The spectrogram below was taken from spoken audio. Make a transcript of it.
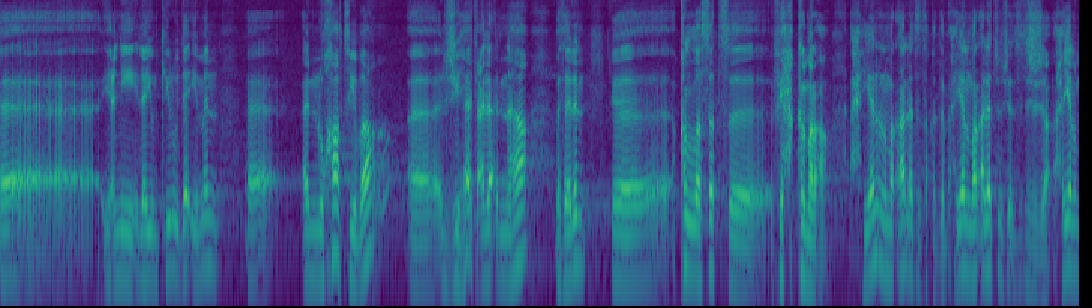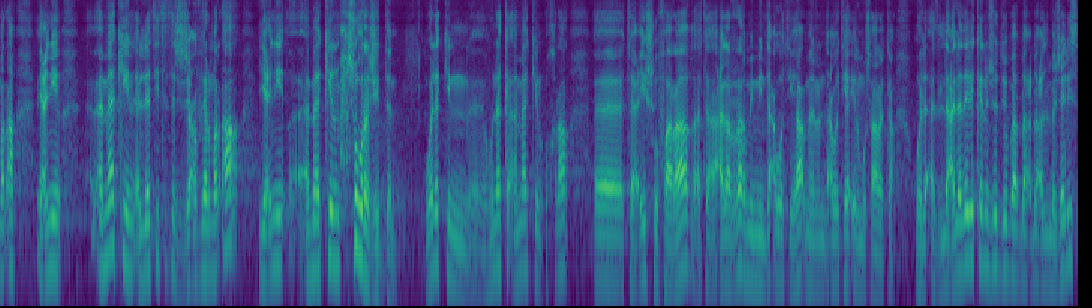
آه، يعني لا يمكن دائما آه، أن نخاطب آه، الجهات على أنها مثلا آه، قلصت آه، في حق المرأة. أحيانا المرأة لا تتقدم أحيانا المرأة لا تتشجع أحيانا المرأة يعني أماكن التي تتشجع فيها المرأة يعني أماكن محصورة جدا. ولكن هناك أماكن أخرى آه، تعيش فراغ على الرغم من دعوتها من دعوتها إلى المشاركة. ولا أدل على ذلك نجد بعض المجالس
